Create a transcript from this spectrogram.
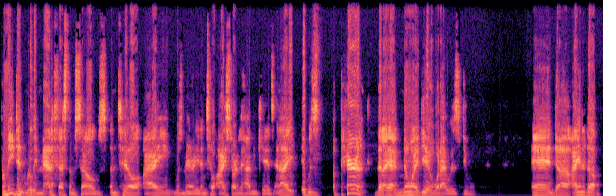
for me, didn't really manifest themselves until I was married, until I started having kids, and I it was apparent that I had no idea what I was doing and uh, I ended up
